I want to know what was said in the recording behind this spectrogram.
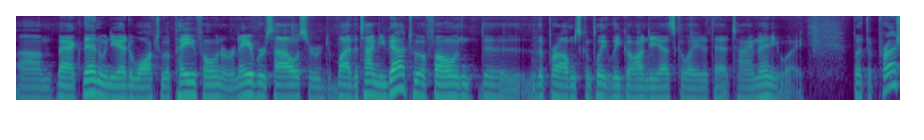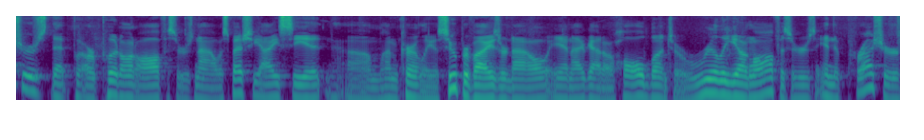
Um, back then, when you had to walk to a payphone or a neighbor's house, or by the time you got to a phone, the the problem's completely gone de-escalate at that time anyway. But the pressures that are put on officers now, especially I see it. Um, I'm currently a supervisor now, and I've got a whole bunch of really young officers, and the pressure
